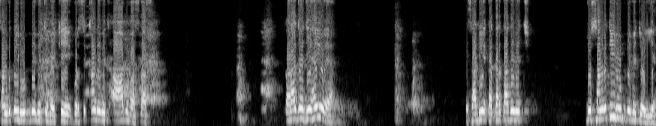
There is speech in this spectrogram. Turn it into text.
ਸੰਗਤੀ ਰੂਪ ਦੇ ਵਿੱਚ ਬੈਠੇ ਗੁਰਸਿੱਖਾਂ ਦੇ ਵਿੱਚ ਆਪ ਵਸਦਾ ਸੀ। ਪਰ ਅੱਜ ਅਜਿਹਾ ਹੀ ਹੋਇਆ। ਸਾਡੀ ਇਕੱਤਰਤਾ ਦੇ ਵਿੱਚ ਜੋ ਸੰਗਤੀ ਰੂਪ ਦੇ ਵਿੱਚ ਹੋਈ ਹੈ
